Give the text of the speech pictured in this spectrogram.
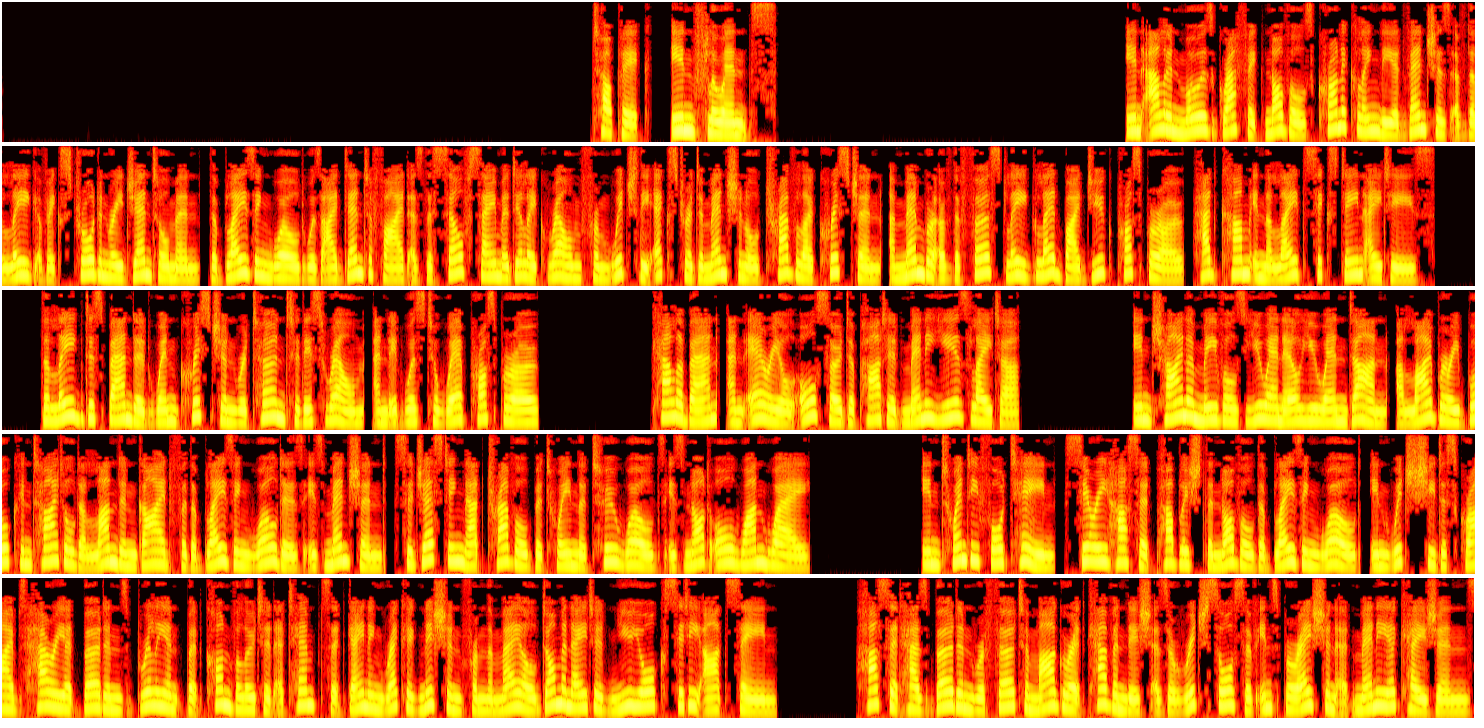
Influence In Alan Moore's graphic novels chronicling the adventures of the League of Extraordinary Gentlemen, the Blazing World was identified as the self-same idyllic realm from which the extra-dimensional traveller Christian, a member of the First League led by Duke Prospero, had come in the late 1680s. The League disbanded when Christian returned to this realm, and it was to where Prospero, Caliban, and Ariel also departed many years later. In China Miéville's UNLUN Dun, a library book entitled A London Guide for the Blazing Worlders is mentioned, suggesting that travel between the two worlds is not all one way. In 2014, Siri Hustvedt published the novel The Blazing World, in which she describes Harriet Burden's brilliant but convoluted attempts at gaining recognition from the male-dominated New York City art scene. Hustvedt has Burden refer to Margaret Cavendish as a rich source of inspiration at many occasions.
